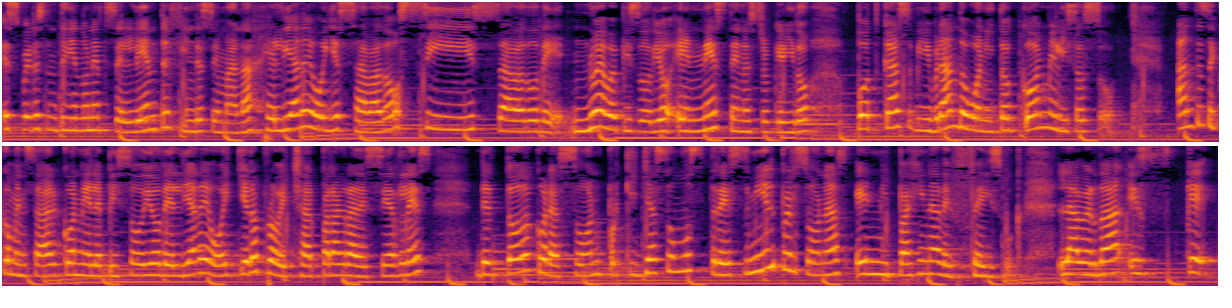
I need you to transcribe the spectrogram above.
espero estén teniendo un excelente fin de semana. El día de hoy es sábado, sí, sábado de nuevo episodio en este nuestro querido podcast Vibrando Bonito con Melissa So. Antes de comenzar con el episodio del día de hoy, quiero aprovechar para agradecerles de todo corazón porque ya somos 3.000 personas en mi página de Facebook. La verdad es que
